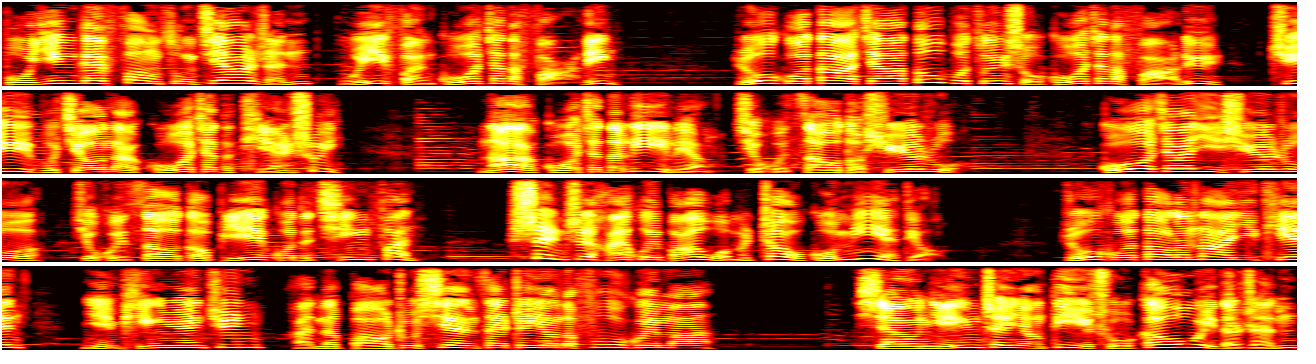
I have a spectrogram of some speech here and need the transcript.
不应该放纵家人，违反国家的法令。如果大家都不遵守国家的法律，拒不交纳国家的田税，那国家的力量就会遭到削弱。国家一削弱，就会遭到别国的侵犯，甚至还会把我们赵国灭掉。”如果到了那一天，您平原君还能保住现在这样的富贵吗？像您这样地处高位的人，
